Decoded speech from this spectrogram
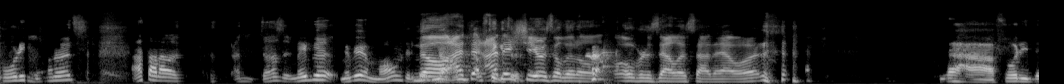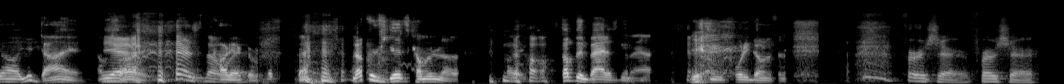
Forty donuts. I thought I was a dozen. Maybe maybe I'm wrong with it. but no, I, I'm- th- I'm I sticking think to she was a little overzealous on that one. it. Nah, forty donuts. You're dying. I'm yeah, sorry. there's no way. Cardiac arrest. Nothing good's coming up. Like, no, Something bad is gonna happen. Yeah. You Forty donuts. for sure, for sure.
